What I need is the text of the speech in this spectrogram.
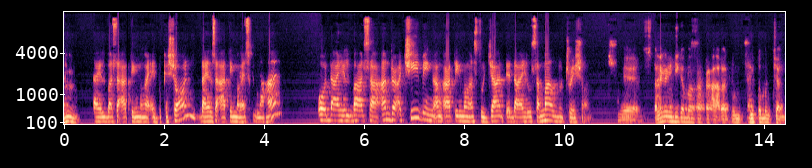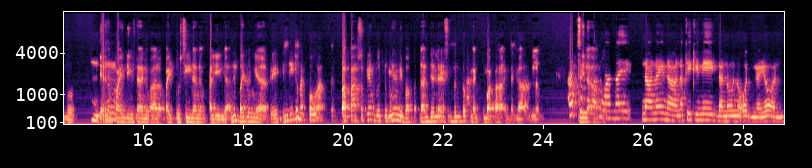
Mm. Dahil ba sa ating mga edukasyon? Dahil sa ating mga eskwelahan? O dahil ba sa underachieving ang ating mga estudyante dahil sa malnutrition? Yes. Talagang hindi ka makakaaral kung gutom ang tiyan mo. Yan ang findings na nung araw pa, kusina ng kalinga. Ano ba yung nangyari? Hindi naman po, ah, papasok yan, gutom yan, di ba? Nandiyan lang sa bundok, nagkumakain, nag-aaral lang. At sa mga nanay, nanay na nakikinig, nanonood ngayon,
